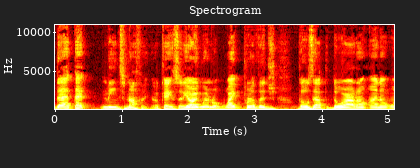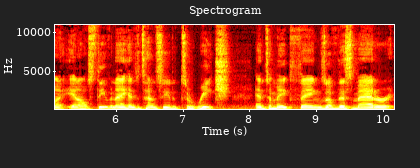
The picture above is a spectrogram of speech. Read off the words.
that that means nothing." Okay, so the argument of white privilege goes out the door. I don't I don't want you know Stephen A. has a tendency to, to reach and to make things of this matter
